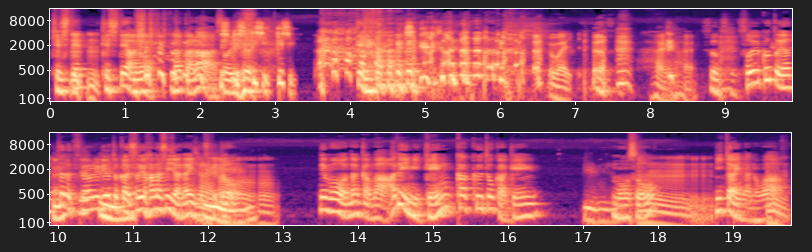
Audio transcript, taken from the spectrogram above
決して、決してあの、だから、そういう、消し、消し、うまい。はい、はい。そうそう。そういうことやったら繋がれるよとか、うんそういう話じゃないんですけど、うんうん。でも、なんかまあ、ある意味幻覚とか幻うん妄想、うん。みたいなのは、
